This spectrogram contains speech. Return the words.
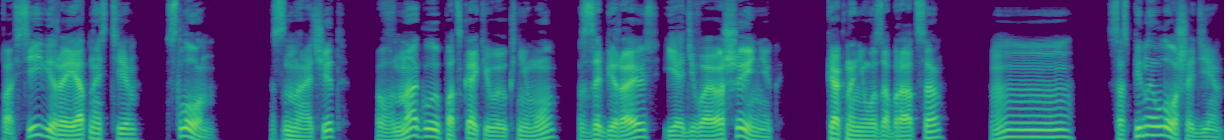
По всей вероятности, слон. Значит, в наглую подскакиваю к нему, забираюсь и одеваю ошейник. Как на него забраться? Ммм, со спины лошади.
